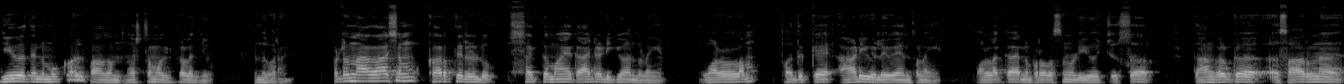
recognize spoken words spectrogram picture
ജീവിതത്തിന്റെ മുക്കാൽ ഭാഗം നഷ്ടമാക്കി കളഞ്ഞു എന്ന് പറഞ്ഞു. പെട്ടെന്ന് ആകാശം കറുത്തിരുണ്ടു. ശക്തമായ കാറ്റടിക്കുവാൻ തുടങ്ങി. വള്ളം പതുക്കെ ആടി ഉലയുവാൻ തുടങ്ങി. വള്ളക്കാരൻ പ്രൊഫസറിനോട് ചോദിച്ചു സാർ താങ്കൾക്ക് സാറിന്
